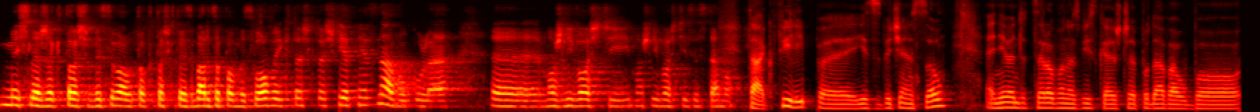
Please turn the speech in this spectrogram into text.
myślę, że ktoś wysyłał to ktoś, kto jest bardzo pomysłowy i ktoś, kto świetnie zna w ogóle y, możliwości, możliwości systemu. Tak, Filip y, jest zwycięzcą. Nie będę celowo nazwiska jeszcze podawał, bo,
